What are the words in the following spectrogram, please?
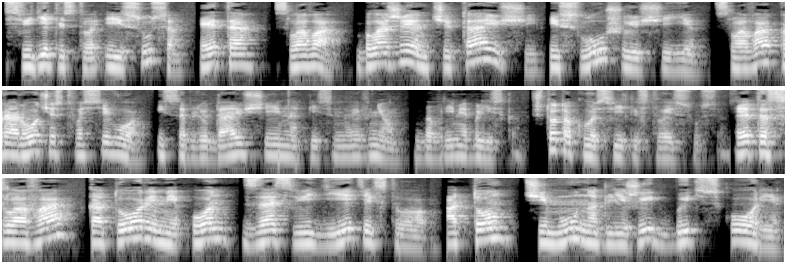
Свидетельство Иисуса – это слова. Блажен читающий и слушающие слова пророчества сего и соблюдающие написанное в нем, во время близко. Что такое свидетельство Иисуса? Это слова, которыми Он засвидетельствовал о том, чему надлежит быть вскоре,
